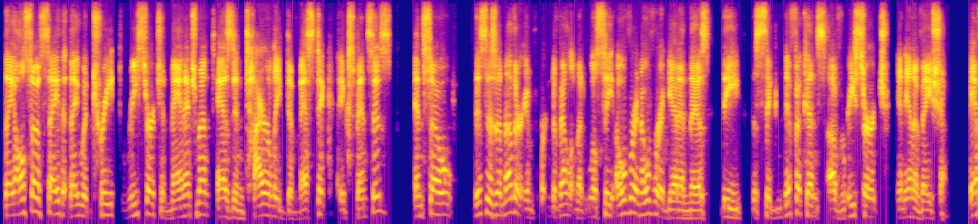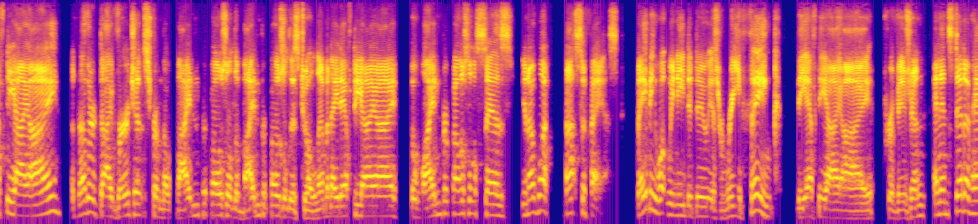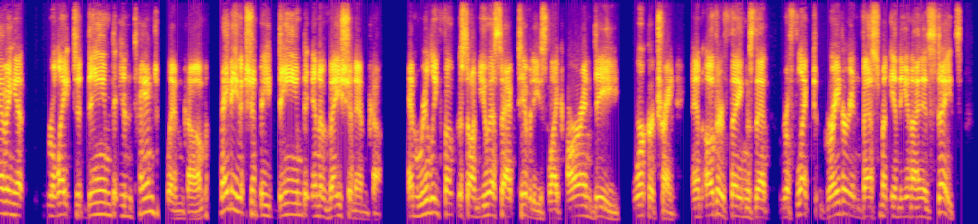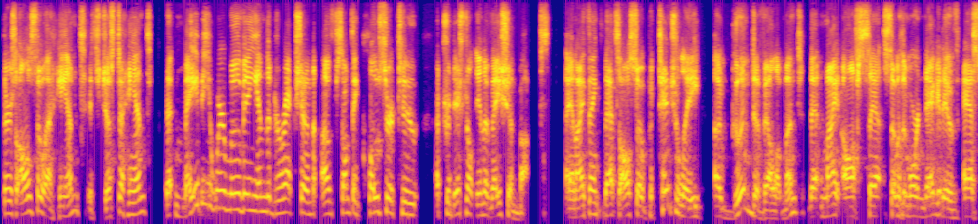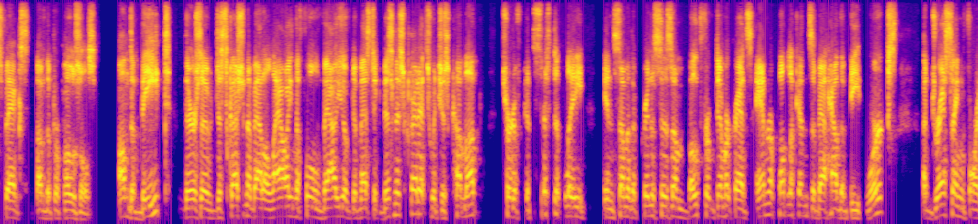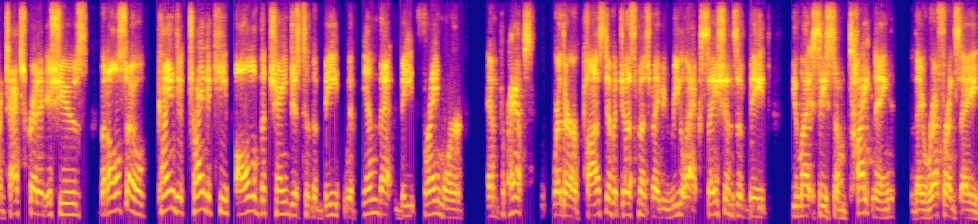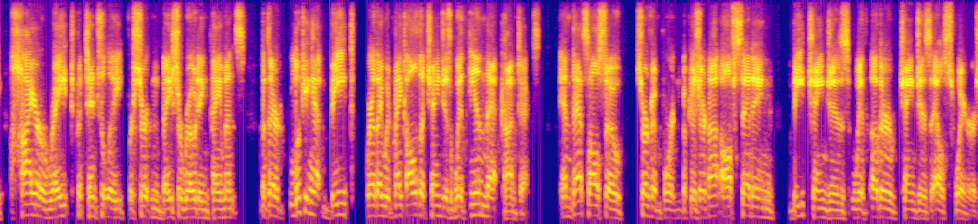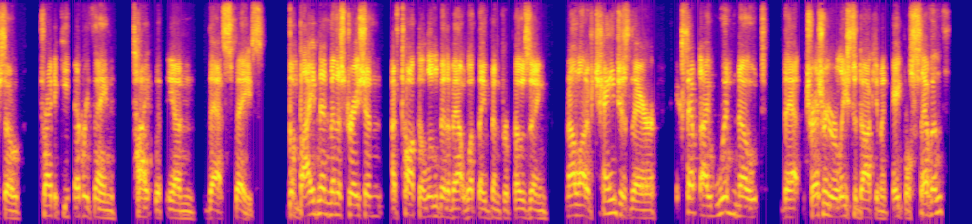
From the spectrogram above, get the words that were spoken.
They also say that they would treat research and management as entirely domestic expenses. And so this is another important development. We'll see over and over again in this the, the significance of research and innovation. FDII, another divergence from the Biden proposal. The Biden proposal is to eliminate FDII. The Wyden proposal says, you know what, not so fast. Maybe what we need to do is rethink the FDII provision. And instead of having it relate to deemed intangible income, maybe it should be deemed innovation income and really focus on US activities like R&D, worker training, and other things that reflect greater investment in the United States. There's also a hint, it's just a hint, that maybe we're moving in the direction of something closer to a traditional innovation box. And I think that's also potentially a good development that might offset some of the more negative aspects of the proposals. On the BEAT, there's a discussion about allowing the full value of domestic business credits, which has come up sort of consistently in some of the criticism, both from Democrats and Republicans, about how the BEAT works addressing foreign tax credit issues, but also kind of trying to keep all of the changes to the BEAT within that BEAT framework. And perhaps where there are positive adjustments, maybe relaxations of BEAT, you might see some tightening. They reference a higher rate potentially for certain base eroding payments, but they're looking at BEAT where they would make all the changes within that context. And that's also sort of important because they're not offsetting BEAT changes with other changes elsewhere. So try to keep everything tight within that space. The Biden administration, I've talked a little bit about what they've been proposing. Not a lot of changes there, except I would note that Treasury released a document April 7th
